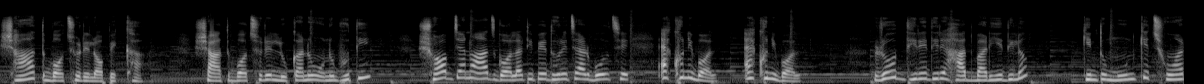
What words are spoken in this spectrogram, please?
সাত বছরের অপেক্ষা। সাত বছরের লুকানো অনুভূতি। সব যেন আজ গলা টিপে ধরেছে আর বলছে, এখনই বল এখনই বল। রোদ ধীরে ধীরে হাত বাড়িয়ে দিল, কিন্তু মনকে ছোঁয়ার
